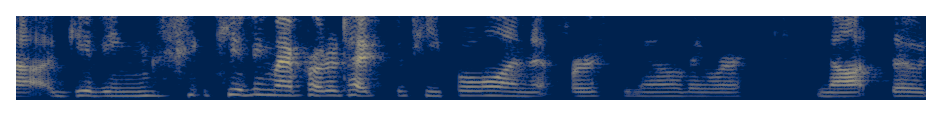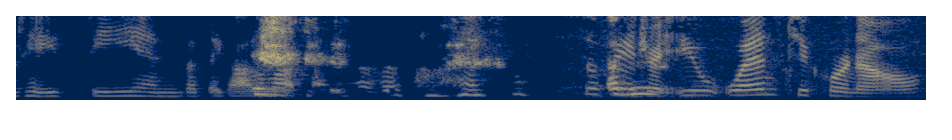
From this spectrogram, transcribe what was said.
uh, giving giving my prototypes to people. And at first, you know, they were not so tasty, and but they got a lot better over time. So Phaedra, you went to Cornell.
